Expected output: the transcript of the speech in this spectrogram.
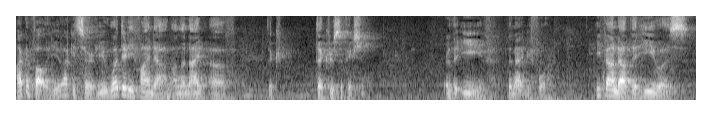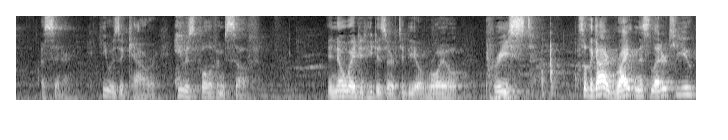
I can follow you. I can serve you. What did he find out on the night of the, the crucifixion or the eve the night before? He found out that he was a sinner. He was a coward. He was full of himself. In no way did he deserve to be a royal priest. So the guy writing this letter to you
